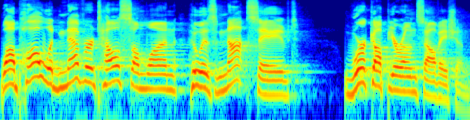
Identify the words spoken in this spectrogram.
while Paul would never tell someone who is not saved, work up your own salvation.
